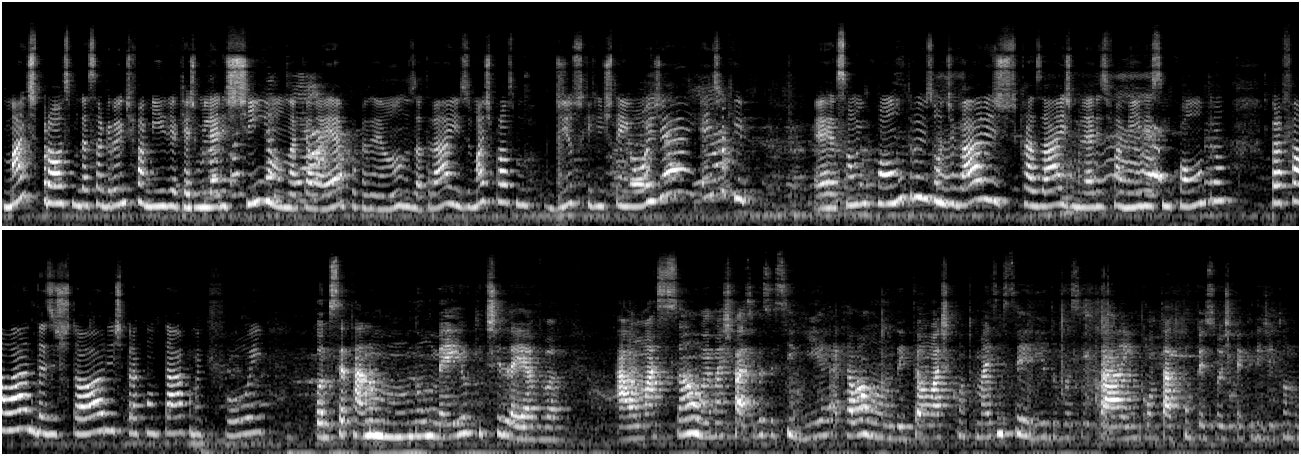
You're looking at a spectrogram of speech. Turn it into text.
mais próximo dessa grande família que as mulheres tinham naquela época, né, anos atrás, o mais próximo disso que a gente tem hoje é, é isso aqui. É, são encontros onde vários casais, mulheres e famílias se encontram para falar das histórias, para contar como é que foi. Quando você está num, num meio que te leva a uma ação, é mais fácil você seguir aquela onda. Então, eu acho que quanto mais inserido você está em contato com pessoas que acreditam no,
